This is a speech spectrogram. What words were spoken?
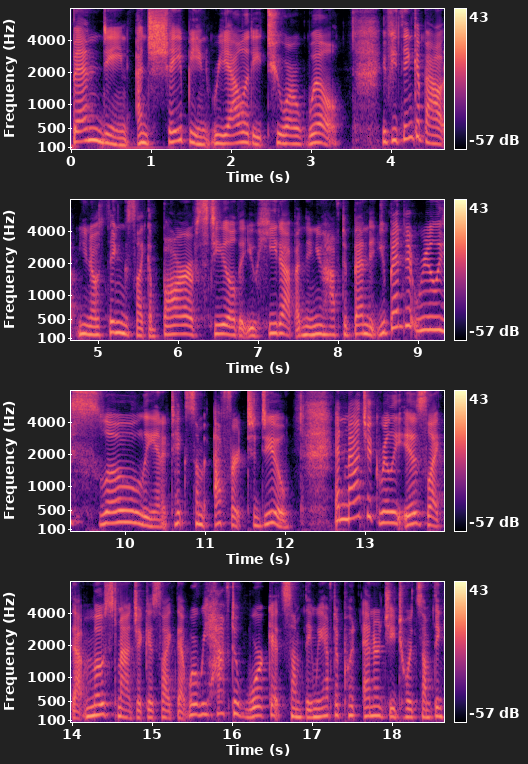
bending and shaping reality to our will. If you think about, you know, things like a bar of steel that you heat up and then you have to bend it, you bend it really slowly and it takes some effort to do. And magic really is like that. Most magic is like that, where we have to work at something, we have to put energy towards something,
